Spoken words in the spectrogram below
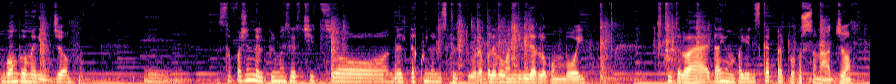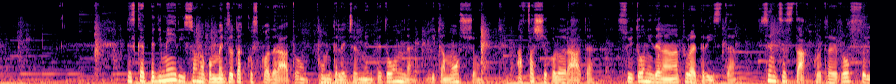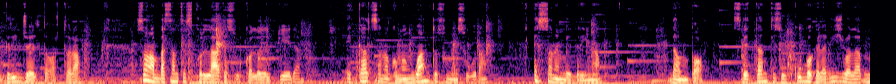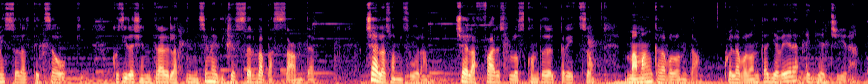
buon pomeriggio. E sto facendo il primo esercizio del taccuino di scrittura, volevo condividerlo con voi. Il titolo è Dai un paio di scarpe al tuo personaggio. Le scarpe di Mary sono con mezzo tacco squadrato, punte leggermente tonde, di camoscio, a fasce colorate, sui toni della natura triste, senza stacco tra il rosso, il grigio e il tortora sono abbastanza scollate sul collo del piede e calzano come un guanto su misura e sono in vetrina. Da un po', svettanti sul cubo che la visual ha messo ad altezza occhi, così da centrare l'attenzione di chi osserva passante. C'è la sua misura, c'è l'affare sullo sconto del prezzo, ma manca la volontà, quella volontà di avere e di agire.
